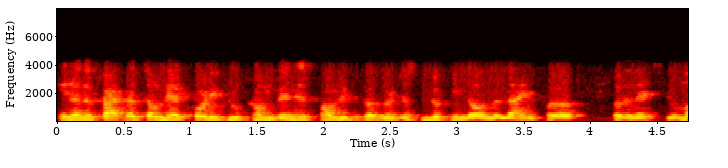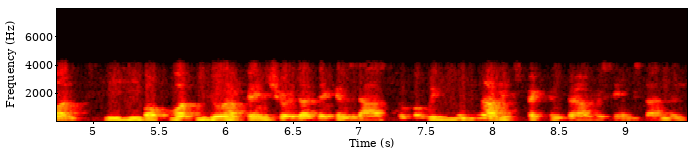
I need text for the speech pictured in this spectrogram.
you know, the fact that somebody at 42 comes in is probably because we're just looking down the line for, for the next few months. Mm-hmm. But what we do have to ensure that they can last, but we would not expect them to have the same standards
